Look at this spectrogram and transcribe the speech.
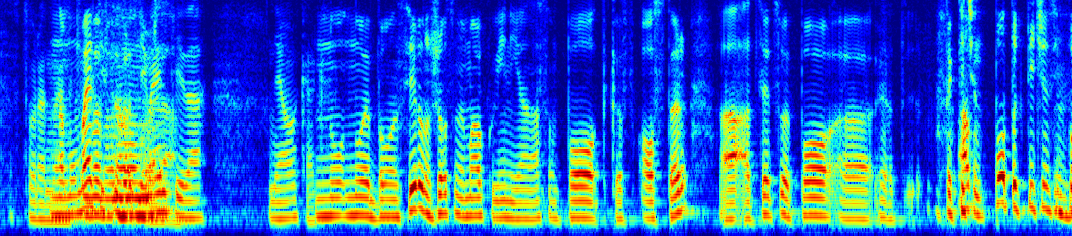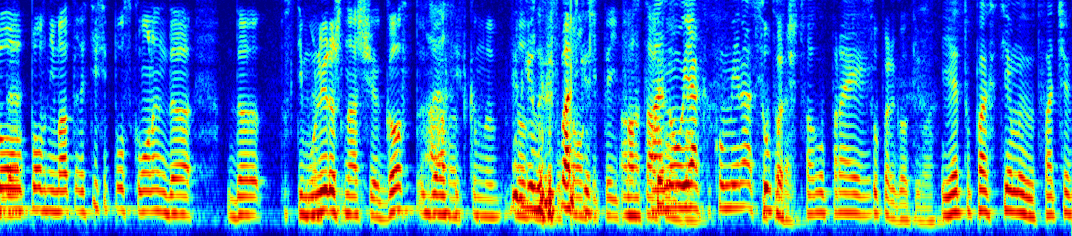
според мен. На моменти разменяме, моменти, да. Няма как. Но, но е балансирано, защото сме малко ини, аз съм по-такъв остър, а, а Цецо е по... А, Тактичен. А, по-тактичен си, по, Да. по-внимателен. Ти си по-склонен да, да стимулираш нашия гост, а Да. аз искам да да да спачкаш. бутонките и това Ама става. това е много яка комбинация. Супер. Точно това го прави. Супер готино. е. И ето пак стигаме до това, че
